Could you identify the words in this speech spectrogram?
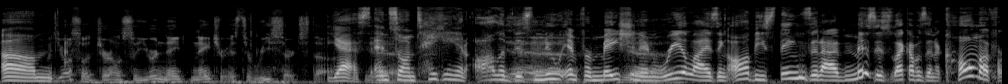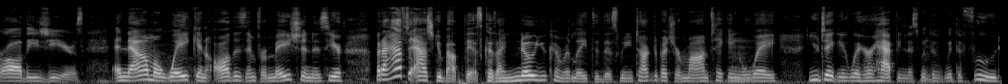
Um, But you're also a journalist, so your na- nature is to research stuff. Yes. And so I'm taking in all of this new information Yeah. and realizing all these things that I've missed. It's like I was in a coma for all these years. And now I'm awake and all this information is here. But I have to ask you about this because I know you can relate to this. When you talked about your mom taking mm. away, you taking away her happiness with the mm. with the food.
